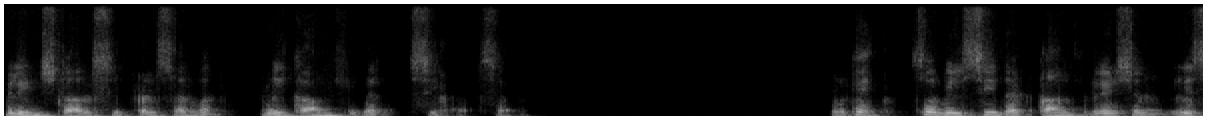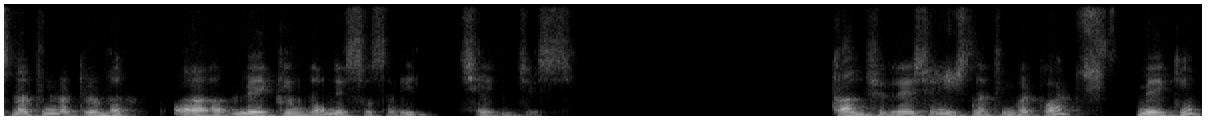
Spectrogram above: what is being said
we'll install SQL Server, we'll configure SQL Server. Okay, so we'll see that configuration is nothing but remember uh, making the necessary changes. Configuration is nothing but what? Making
